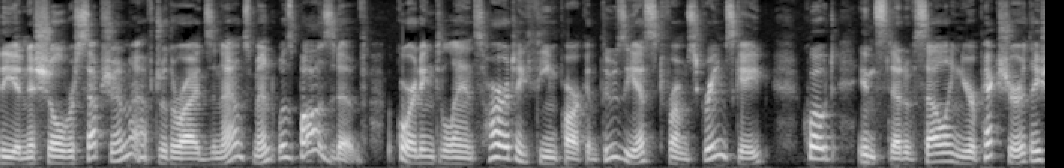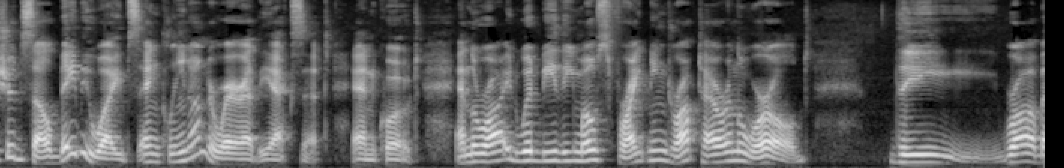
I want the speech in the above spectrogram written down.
the initial reception after the ride's announcement was positive. According to Lance Hart, a theme park enthusiast from Screamscape, quote, instead of selling your picture, they should sell baby wipes and clean underwear at the exit, end quote. And the ride would be the most frightening drop tower in the world. The Robb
